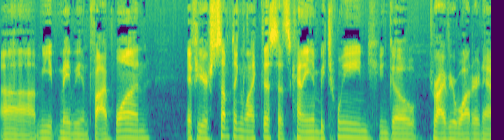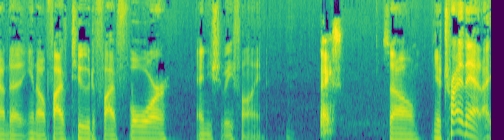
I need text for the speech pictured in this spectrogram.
Um, you- maybe in five one. If you're something like this that's kind of in between, you can go drive your water down to you know five two to five four, and you should be fine. Thanks. So you know, try that. I,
